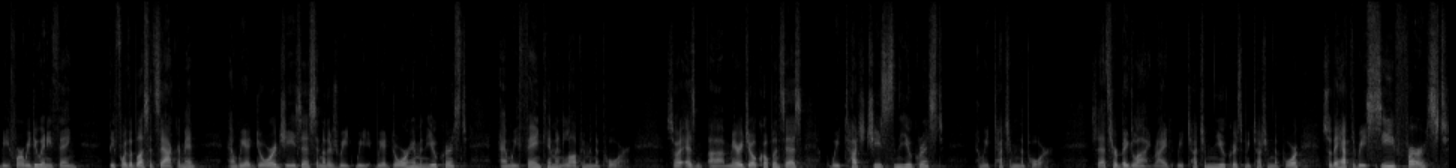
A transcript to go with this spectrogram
before we do anything, before the Blessed Sacrament, and we adore Jesus. In others, we, we, we adore him in the Eucharist and we thank him and love him in the poor. So, as uh, Mary Jo Copeland says, we touch Jesus in the Eucharist and we touch him in the poor. So, that's her big line, right? We touch him in the Eucharist and we touch him in the poor. So, they have to receive first,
